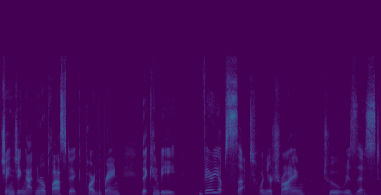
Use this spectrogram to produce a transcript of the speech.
changing that neuroplastic part of the brain that can be very upset when you're trying to resist.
